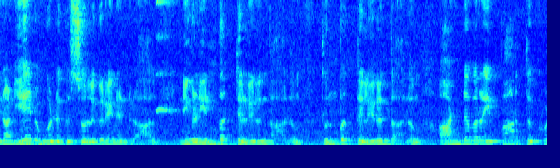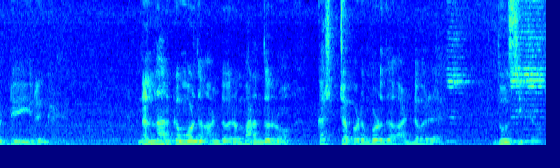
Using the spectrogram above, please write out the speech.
நான் ஏன் உங்களுக்கு சொல்லுகிறேன் என்றால் நீங்கள் இன்பத்தில் இருந்தாலும் துன்பத்தில் இருந்தாலும் ஆண்டவரை பார்த்து கொண்டே இருங்கள். நல்லா இருக்கும் பொழுது ஆண்டவரை மறந்துடுறோம். கஷ்டப்படும் பொழுது ஆண்டவரை தூசிக்கிறோம்.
